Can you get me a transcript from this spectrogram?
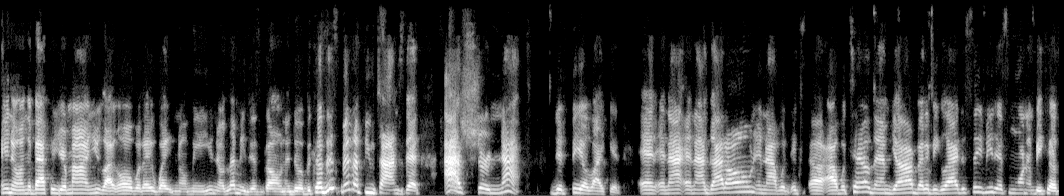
you know, in the back of your mind, you like, oh, well, they waiting on me. You know, let me just go on and do it because it's been a few times that I sure not did feel like it. And and I and I got on and I would uh, I would tell them y'all better be glad to see me this morning because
